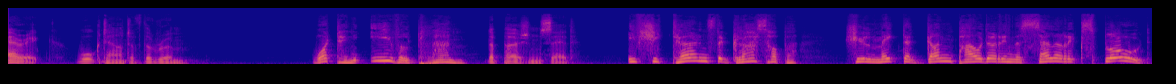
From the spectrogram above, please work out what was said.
Eric walked out of the room. What an evil plan. The Persian said. If she turns the grasshopper, she'll make the gunpowder in the cellar explode.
